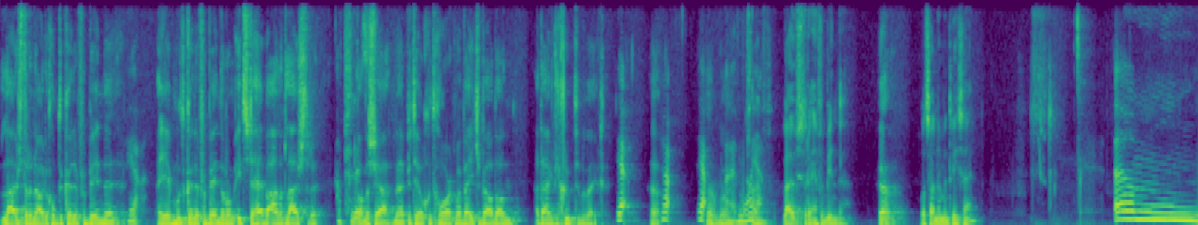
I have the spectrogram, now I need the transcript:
luisteren nodig om te kunnen verbinden. ja, En je moet kunnen verbinden om iets te hebben aan het luisteren. absoluut. Anders ja, dan heb je het heel goed gehoord, maar weet je wel dan uiteindelijk die groep te bewegen. Ja, Ja. ja, ja. Ja, mooi. Eh, mooi ja. Luisteren en verbinden. Ja, Wat zou nummer drie zijn? Ehm,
